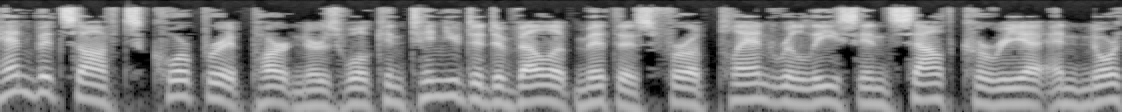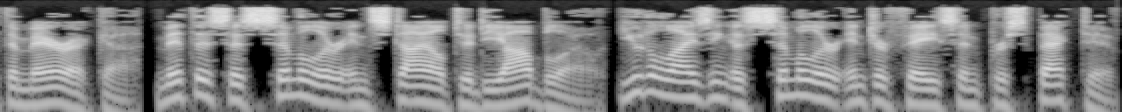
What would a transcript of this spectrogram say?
Hanbitsoft's corporate partners will continue to develop Mythos for a planned release in South Korea and North America. Mythos is similar in style to Diablo, utilizing a similar interface and perspective,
